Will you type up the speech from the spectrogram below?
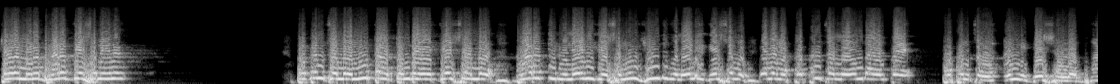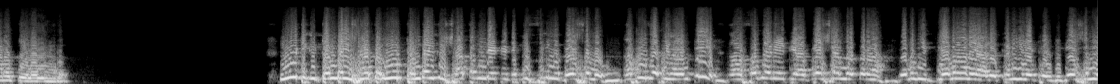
కేవలం మన భారతదేశమేనా? ప్రపంచంలో నూట తొంభై ఐదు దేశాల్లో భారతీయులు లేని దేశము హిందువు లేని దేశము ఏదైనా ప్రపంచంలో ఉందా అంటే ప్రపంచంలో అన్ని దేశాల్లో భారతీయులు ఉన్నారు. నూటికి తొంభై శాతము తొంభై ఐదు శాతం ఉండేటువంటి ముస్లిం దేశము అబుదాబి లాంటి ఆ సౌదీ అరేబియా దేశాల్లో కూడా ఎనిమిది దేవాలయాలు కలిగినటువంటి దేశము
